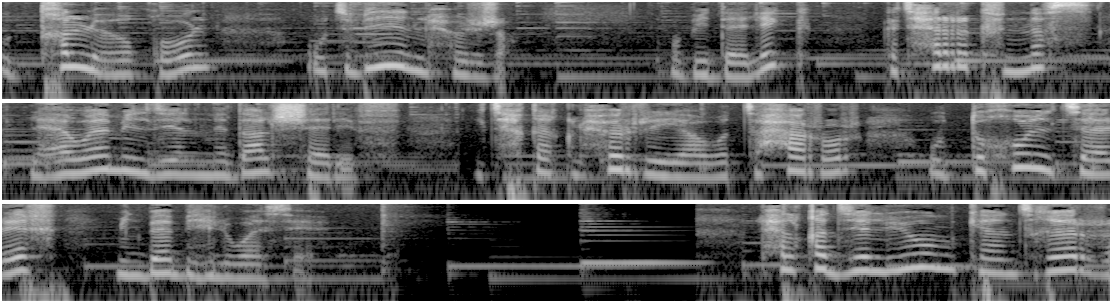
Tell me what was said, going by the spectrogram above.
وتدخل العقول وتبين الحجة. وبذلك كتحرك في النفس العوامل ديال النضال الشريف. لتحقيق الحرية والتحرر والدخول للتاريخ من بابه الواسع. الحلقة ديال اليوم كانت غير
